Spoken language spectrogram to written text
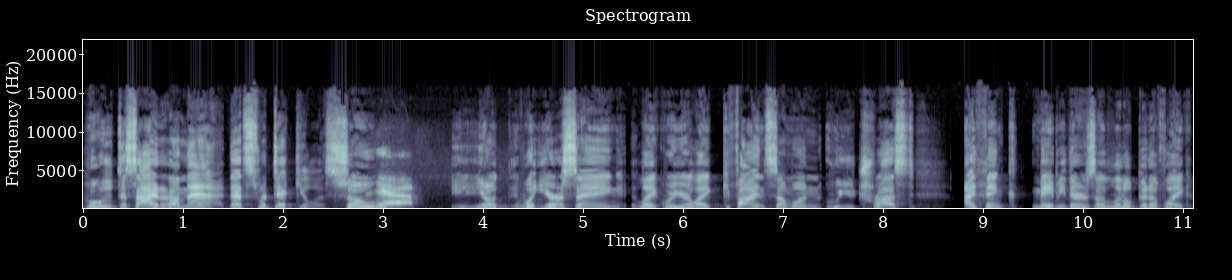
who decided on that? That's ridiculous. So Yeah. you know what you're saying like where you're like find someone who you trust i think maybe there's a little bit of like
